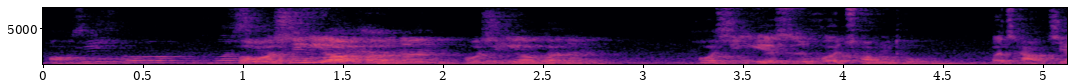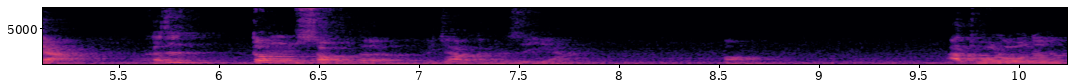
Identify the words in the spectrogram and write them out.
哦，火星有可能，火星有可能，火星也是会冲突、会吵架。可是动手的比较可能是羊，哦，阿陀螺呢？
